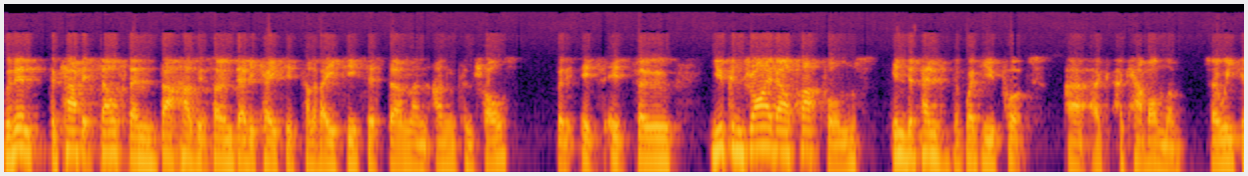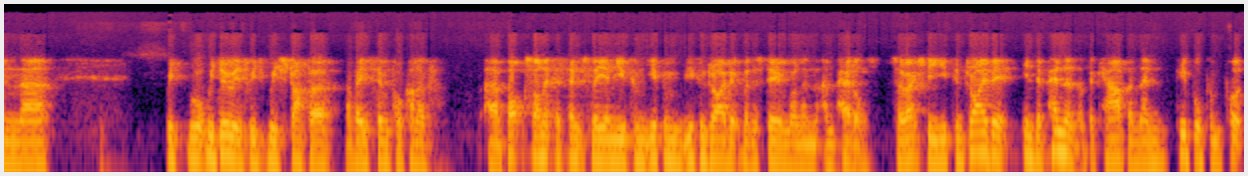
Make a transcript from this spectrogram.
Within the cab itself, then that has its own dedicated kind of AC system and, and controls. But it's, it's so you can drive our platforms independent of whether you put uh, a, a, cab on them. So we can, uh, we, what we do is we, we strap a, a very simple kind of uh, box on it essentially, and you can you can you can drive it with a steering wheel and, and, pedals. So actually, you can drive it independent of the cab, and then people can put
